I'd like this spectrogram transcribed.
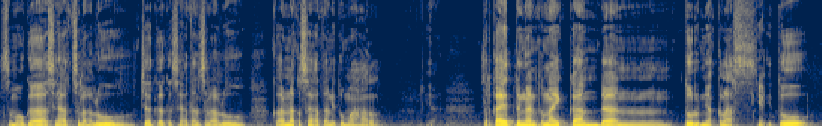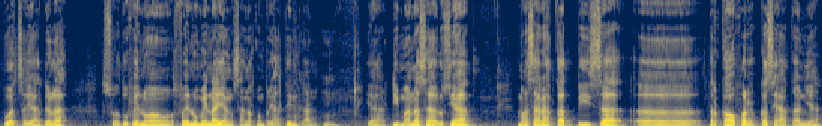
Semoga sehat selalu, jaga kesehatan selalu, karena kesehatan itu mahal. Terkait dengan kenaikan dan turunnya kelas, ya. itu buat saya adalah suatu fenomena yang sangat memprihatinkan. Hmm. Ya, di mana seharusnya masyarakat bisa eh, tercover kesehatannya,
